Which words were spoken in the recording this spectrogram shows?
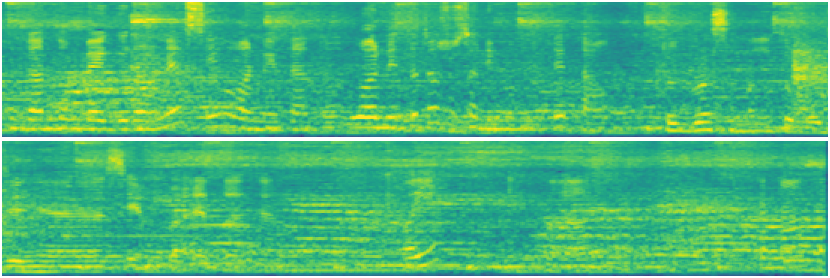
Tergantung backgroundnya sih wanita tuh. Wanita tuh susah dimengerti tau. Itu gue seneng tuh bajunya si mbak itu kan oh ya Nah, kenapa?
